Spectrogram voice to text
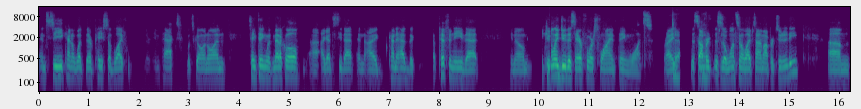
and see kind of what their pace of life, their impact, what's going on. Same thing with medical. Uh, I got to see that and I kind of had the epiphany that, you know, you can only do this Air Force flying thing once, right? Yeah. This oppor- yeah. this is a once in a lifetime opportunity. Um,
